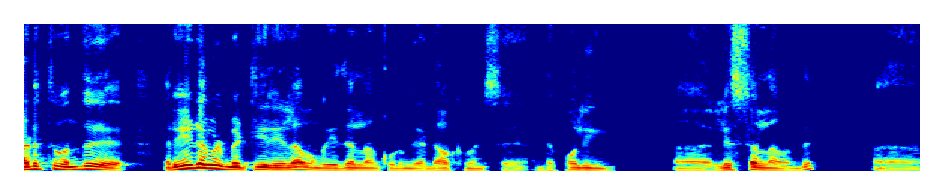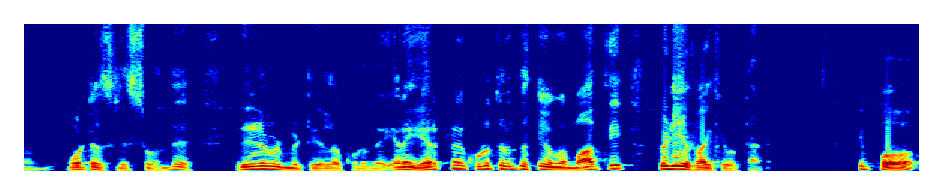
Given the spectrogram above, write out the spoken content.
அடுத்து வந்து ரீடபிள் மெட்டீரியலாக உங்கள் இதெல்லாம் கொடுங்க டாக்குமெண்ட்ஸு அந்த போலிங் லிஸ்டெல்லாம் வந்து ஓட்டர்ஸ் லிஸ்ட் வந்து ரீடபிள் மெட்டீரியலாக கொடுங்க. ஏன்னா ஏற்கனவே கொடுத்துருந்தது இவங்க மாற்றி பிடிஎஃப் ஆக்கி விட்டாங்க. இப்போது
